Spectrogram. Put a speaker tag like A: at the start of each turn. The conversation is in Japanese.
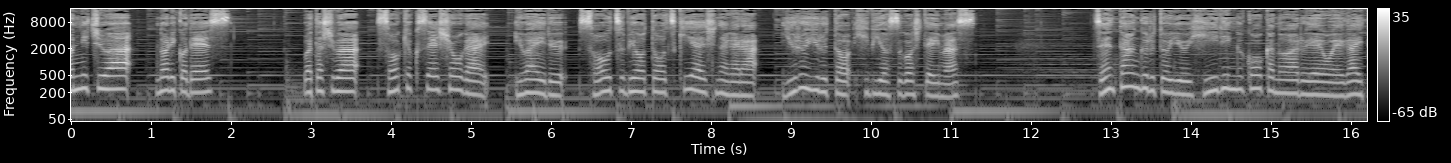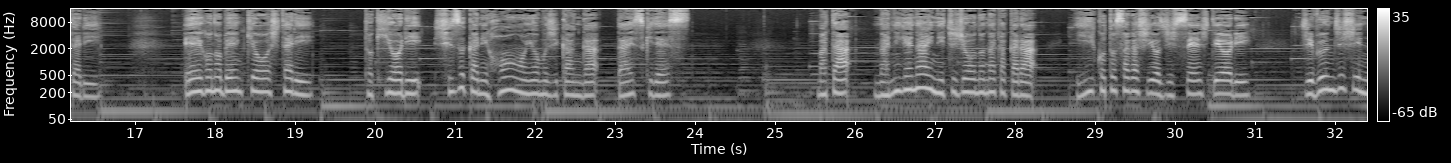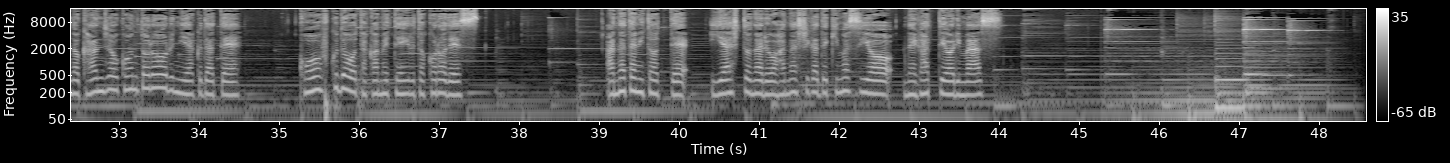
A: こんにちは、のりこです。私は双極性障害、いわゆる躁うつ病とお付き合いしながら、ゆるゆると日々を過ごしています。ゼンタングルというヒーリング効果のある絵を描いたり、英語の勉強をしたり、時折静かに本を読む時間が大好きです。また何気ない日常の中からいいこと探しを実践しており、自分自身の感情コントロールに役立て、幸福度を高めているところです。あなたにとって癒しとなるお話ができますよう願っております。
